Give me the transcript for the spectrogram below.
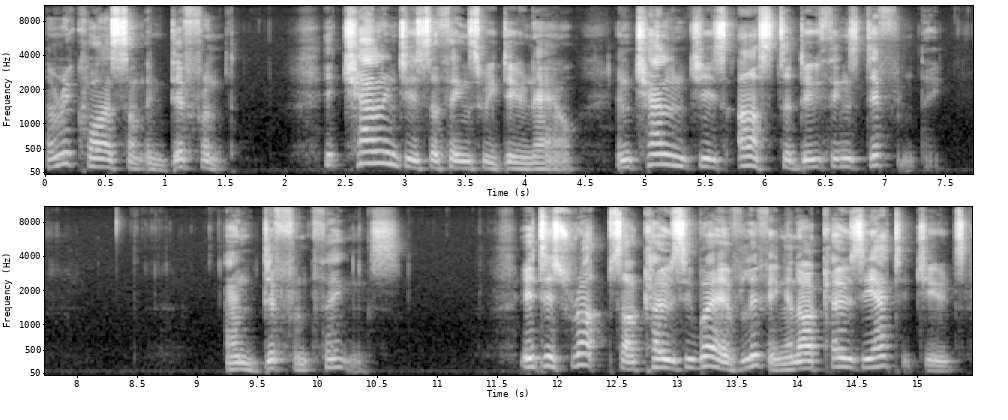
and requires something different. It challenges the things we do now and challenges us to do things differently and different things. It disrupts our cosy way of living and our cosy attitudes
